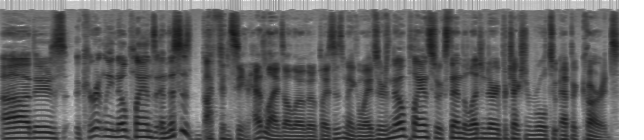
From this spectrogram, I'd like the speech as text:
Uh, there's currently no plans, and this is I've been seeing headlines all over the place. This is making waves. There's no plans to extend the legendary protection rule to epic cards.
